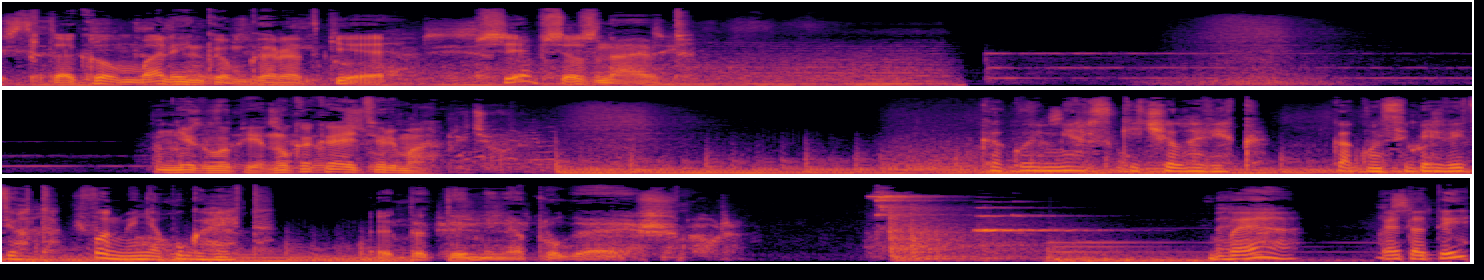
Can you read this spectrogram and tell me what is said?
В таком маленьком городке все все знают. Не глупи, ну какая тюрьма? Какой мерзкий человек. Как он себя ведет. Он меня пугает. Это ты меня пугаешь. Беа, это ты?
